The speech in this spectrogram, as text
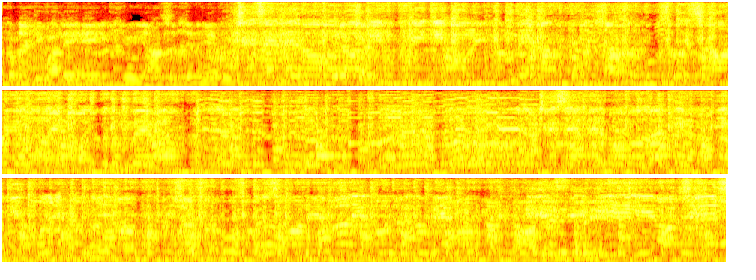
जो कमेटी वाले हैं जो यहाँ सज्जन हैं वो आगे हाँ, चले। आशीष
